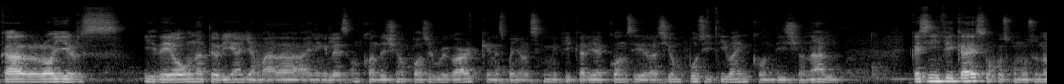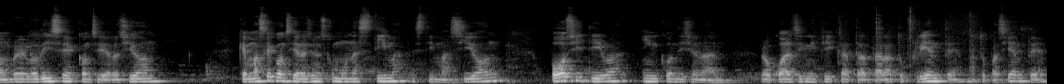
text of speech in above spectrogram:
Carl Rogers ideó una teoría llamada en inglés Unconditional Positive Regard, que en español significaría consideración positiva incondicional. ¿Qué significa eso? Pues como su nombre lo dice, consideración, que más que consideración es como una estima, estimación positiva incondicional, lo cual significa tratar a tu cliente, a tu paciente,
